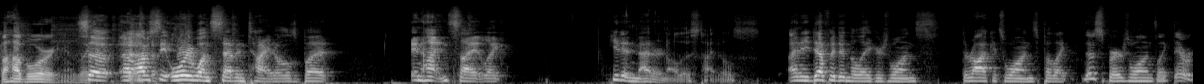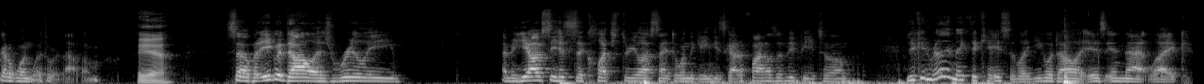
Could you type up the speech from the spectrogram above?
Bob Ory. I was like, so uh, obviously Ori won seven titles, but in hindsight, like he didn't matter in all those titles. And he definitely did in the Lakers ones, the Rockets ones, but like those Spurs ones, like they were gonna win with or without him. yeah. So, but Iguodala is really. I mean, he obviously hits the clutch three last night to win the game. He's got a Finals MVP to him. You can really make the case that like Iguodala is in that like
